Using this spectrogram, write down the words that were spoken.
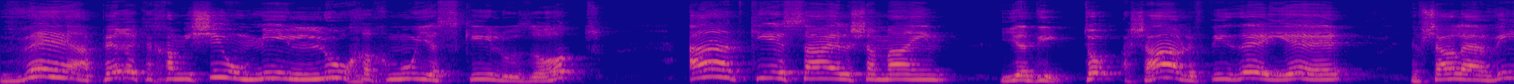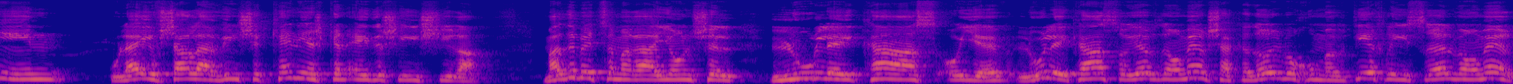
והפרק החמישי הוא מלו חכמו ישכילו זאת, עד כי אשא אל שמיים ידי. טוב, עכשיו לפי זה יהיה אפשר להבין, אולי אפשר להבין שכן יש כאן איזושהי שירה. מה זה בעצם הרעיון של לולי כעס אויב? לולי כעס אויב זה אומר שהקדוש ברוך הוא מבטיח לישראל ואומר,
